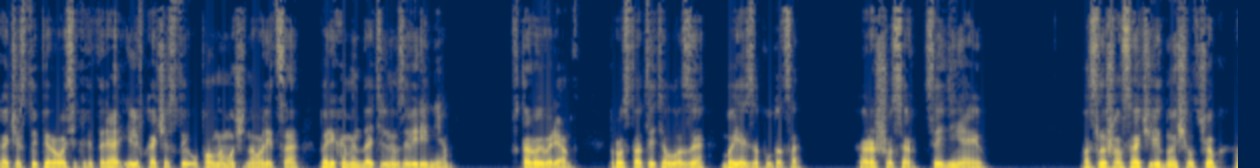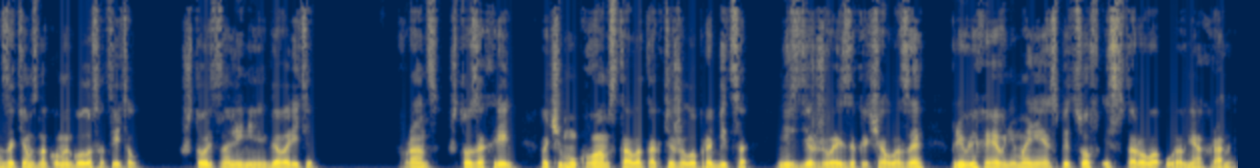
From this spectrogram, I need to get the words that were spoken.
качестве первого секретаря или в качестве уполномоченного лица по рекомендательным заверениям. Второй вариант. Просто ответил Лазе, боясь запутаться. Хорошо, сэр, соединяю. Послышался очередной щелчок, а затем знакомый голос ответил. Штольц на линии, говорите. Франц, что за хрень? Почему к вам стало так тяжело пробиться? Не сдерживаясь, закричал Лазе, привлекая внимание спецов из второго уровня охраны.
